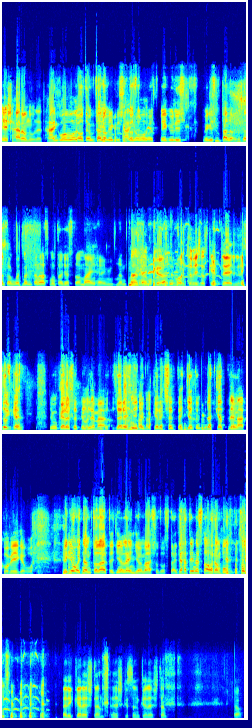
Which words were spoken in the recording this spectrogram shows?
És 3-0 lett. Hány gól volt? Ja, de utána végül is igaza volt. Végül is, végül is utána igaza volt, mert utána azt mondta, hogy ezt a Meinheim nem tudom. Meinheim körre mondtam, és az 2-1 lett. És az kett... Jó, keresett jó, egyet, de már... az eredményekbe keresett egyet, mi lett kettő? De már akkor vége volt. Még jó, hogy nem talált egy ilyen lengyel másodosztály, de hát én ezt arra mondtam. Pedig kerestem, esküszöm kerestem. Ja.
